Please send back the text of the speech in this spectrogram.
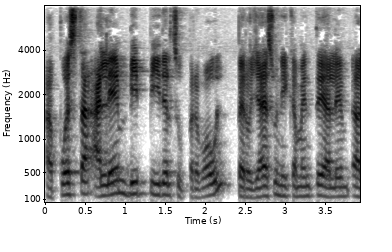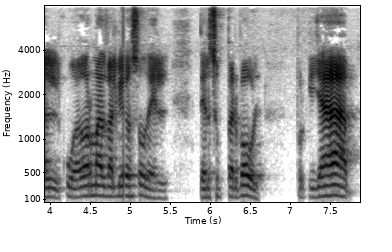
apuesta al MVP del Super Bowl, pero ya es únicamente al, al jugador más valioso del, del Super Bowl porque ya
